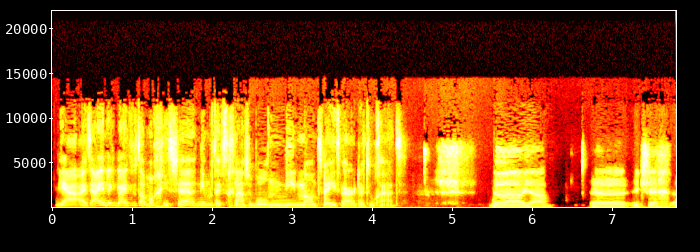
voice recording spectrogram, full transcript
Ja, uiteindelijk blijft het allemaal gissen. Hè? Niemand heeft een glazen bol, niemand weet waar het naartoe gaat. Nou ja, uh, ik zeg, uh,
